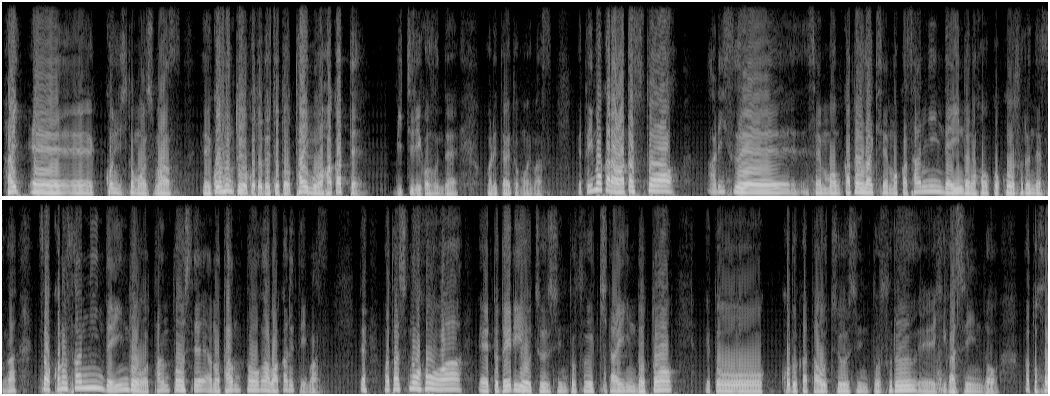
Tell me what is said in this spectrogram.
はい、えー、小西と申します。えー、5分ということでちょっとタイムを測ってびっちり5分で終わりたいと思います。えっと、今から私とアリス専門家と尾崎専門家3人でインドの報告をするんですが、実はこの3人でインドを担当して、あの担当が分かれています。で、私の方は、えっ、と、デリーを中心とする北インドと、えっ、と、コルカタを中心とする、えー、東インド、あと北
